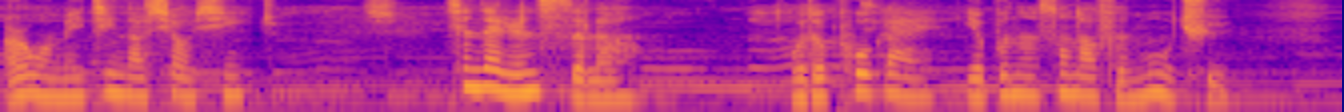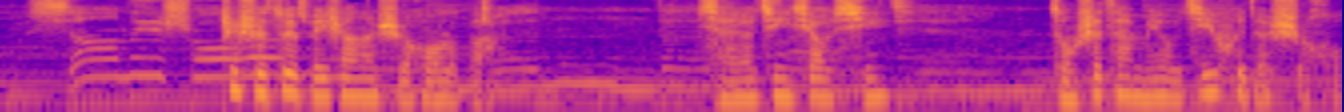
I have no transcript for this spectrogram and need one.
而我没尽到孝心。现在人死了，我的铺盖也不能送到坟墓去。这是最悲伤的时候了吧？想要尽孝心。”总是在没有机会的时候。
